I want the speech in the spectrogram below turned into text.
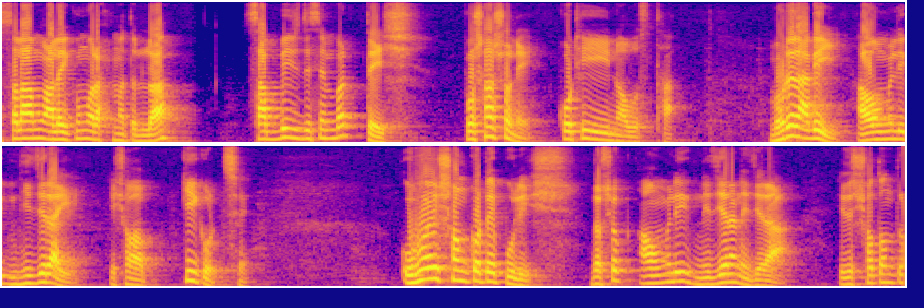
আসসালামু আলাইকুম রহমতুল্লাহ। ছাব্বিশ ডিসেম্বর তেইশ। প্রশাসনে কঠিন অবস্থা। ভোটের আগেই আওয়ামী লীগ নিজেরাই এসব কি করছে? উভয় সংকটে পুলিশ। দর্শক, আওয়ামী লীগ নিজেরা নিজেরা এই যে স্বতন্ত্র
